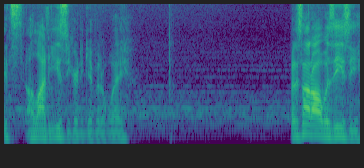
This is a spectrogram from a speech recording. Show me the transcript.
It's a lot easier to give it away. But it's not always easy.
